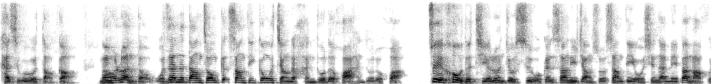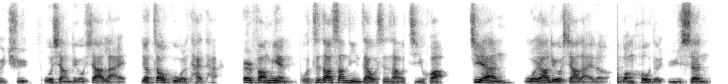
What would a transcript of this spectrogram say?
开始为我祷告，然后乱抖。我在那当中，跟上帝跟我讲了很多的话，很多的话。最后的结论就是，我跟上帝讲说：“上帝，我现在没办法回去，我想留下来，要照顾我的太太。二方面，我知道上帝你在我身上有计划，既然我要留下来了，往后的余生，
